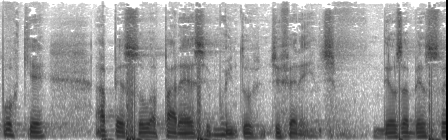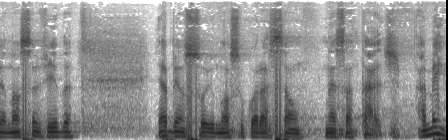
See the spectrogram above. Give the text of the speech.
porque a pessoa parece muito diferente. Deus abençoe a nossa vida e abençoe o nosso coração nessa tarde. Amém?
